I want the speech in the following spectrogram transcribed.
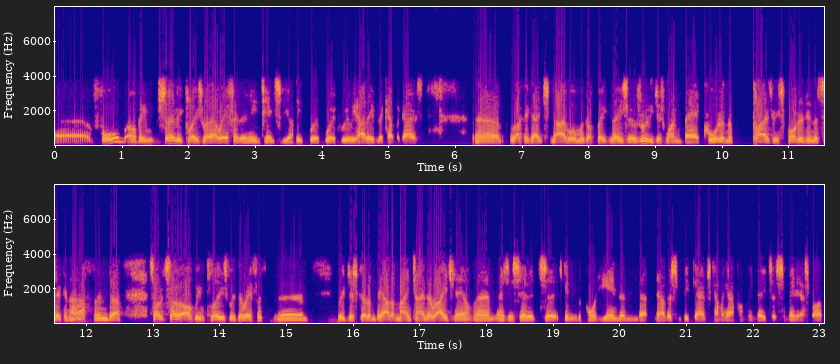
uh, form. I've been certainly pleased with our effort and intensity. I think we've worked really hard, even a couple of games uh, like against Noble, we got beaten easily. It was really just one bad quarter, and the players responded in the second half. And uh, so, so I've been pleased with their effort. Um, we've just got to be able to maintain the rage now. Um, as I said, it's uh, it's getting to the pointy end, and uh, now there's some big games coming up, and we need to cement our spot.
